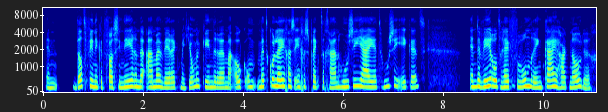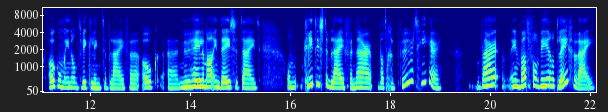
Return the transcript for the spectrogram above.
En dat vind ik het fascinerende aan mijn werk met jonge kinderen, maar ook om met collega's in gesprek te gaan. Hoe zie jij het? Hoe zie ik het? En de wereld heeft verwondering keihard nodig, ook om in ontwikkeling te blijven, ook uh, nu helemaal in deze tijd, om kritisch te blijven naar wat gebeurt hier? Waar, in wat voor wereld leven wij?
